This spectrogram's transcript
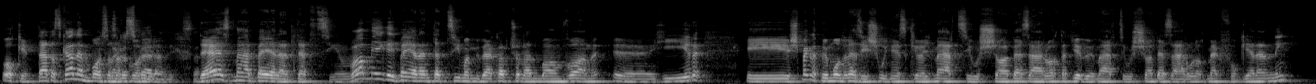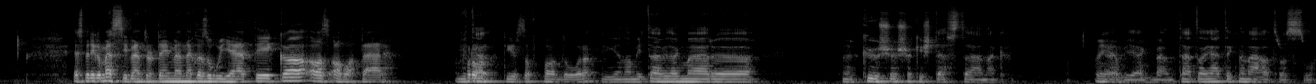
Oké, tehát a Skull Bones az Meg akkor jön. De ez már bejelentett cím. Van még egy bejelentett cím, amivel kapcsolatban van ö, hír, és meglepő módon ez is úgy néz ki, hogy márciussal bezárólag, tehát jövő márciussal bezárólag meg fog jelenni. Ez pedig a Massive Entertainmentnek az új játéka, az Avatar. Frontiers of Pandora. Igen, amit elvileg már ö, külsősök is tesztelnek Igen. elviekben. Tehát a játék nem állhat rosszul.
